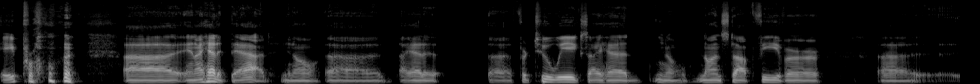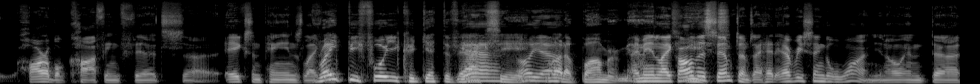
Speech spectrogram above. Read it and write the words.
April, uh, and I had it bad. You know, uh, I had it uh, for two weeks. I had you know nonstop fever, uh, horrible coughing fits, uh, aches and pains. Like right before you could get the Yeah. vaccine. Oh, yeah. What a bummer, man. I mean, like all the symptoms, I had every single one, you know, and uh,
